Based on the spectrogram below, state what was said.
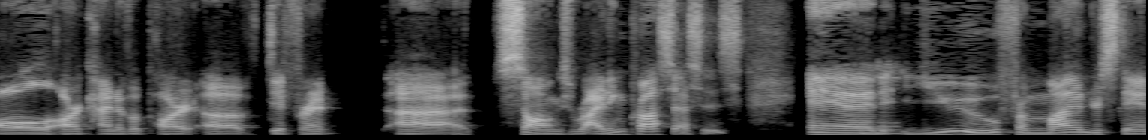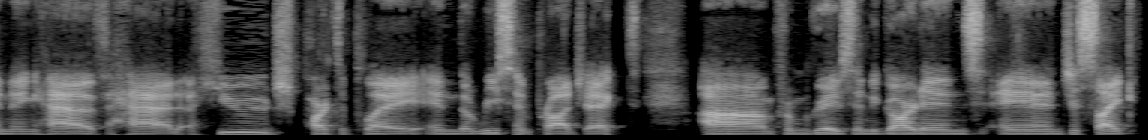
all are kind of a part of different uh, songs writing processes. And mm-hmm. you, from my understanding, have had a huge part to play in the recent project um, from Graves into Gardens. And just like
